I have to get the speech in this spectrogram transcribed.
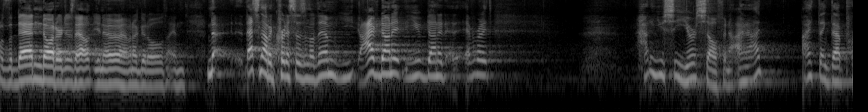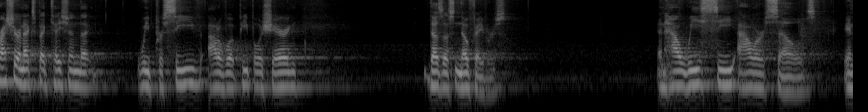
was the dad and daughter just out, you know, having a good old. And no, that's not a criticism of them. I've done it. You've done it. Everybody. How do you see yourself? And I, I think that pressure and expectation that we perceive out of what people are sharing does us no favors. And how we see ourselves and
